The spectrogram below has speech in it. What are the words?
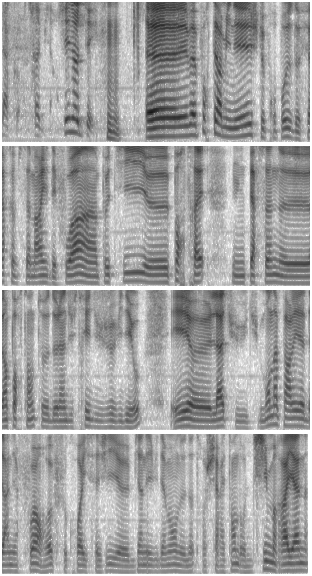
D'accord, très bien, c'est noté. Euh, ben pour terminer, je te propose de faire, comme ça m'arrive des fois, un petit euh, portrait une personne euh, importante de l'industrie du jeu vidéo. Et euh, là, tu, tu m'en as parlé la dernière fois en off, je crois. Il s'agit euh, bien évidemment de notre cher et tendre Jim Ryan,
